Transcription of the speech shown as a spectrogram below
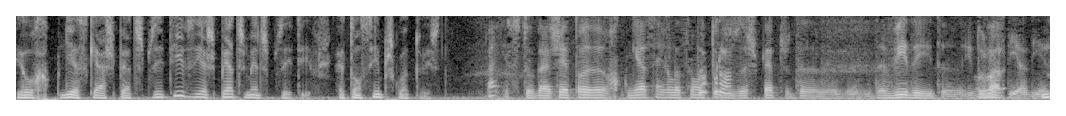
Eu reconheço que há aspectos positivos e aspectos menos positivos. É tão simples quanto isto. Bem, isso toda a gente reconhece em relação então, a todos pronto. os aspectos da, da vida e, de, e do Agora, nosso dia a dia.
